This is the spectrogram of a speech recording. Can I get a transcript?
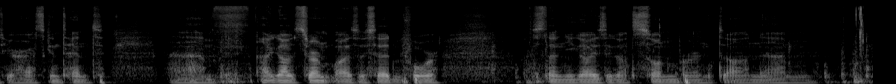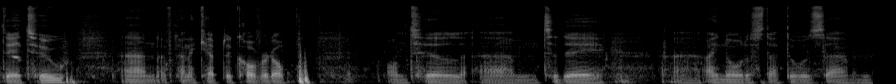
to your heart's content. Um, I got some, as I said before, I was telling you guys I got sunburnt on um, day two, and I've kind of kept it covered up until um, today. Uh, I noticed that there was um,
